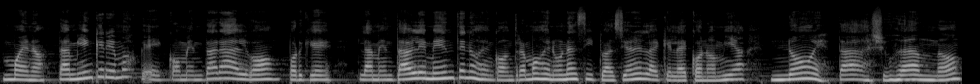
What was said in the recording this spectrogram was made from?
Bueno, también queremos eh, comentar algo porque lamentablemente nos encontramos en una situación en la que la economía no está ayudando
